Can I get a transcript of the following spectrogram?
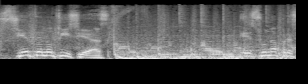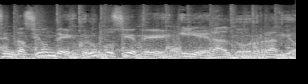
Siete Noticias es una presentación de Grupo 7 y Heraldo Radio.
